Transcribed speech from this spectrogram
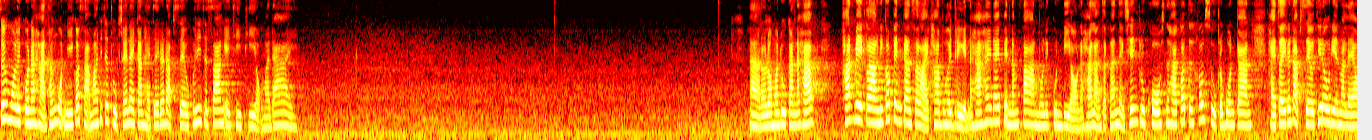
ซึ่งโมเลกุลอาหารทั้งหมดนี้ก็สามารถที่จะถูกใช้ในการหายใจระดับเซลล์เพื่อที่จะสร้าง ATP ออกมาได้ เราลองมาดูกันนะคะ pathway กลางนี้ก็เป็นการสลายคาร์โบไฮเดรตนะคะให้ได้เป็นน้ำตาลโมเลกุลเดี่ยวนะคะ หลังจากนั้นอย่างเช่นกลูโคสนะคะก็จะเข้าสู่กระบวนการหายใจระดับเซลล์ที่เราเรียนมาแล้ว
